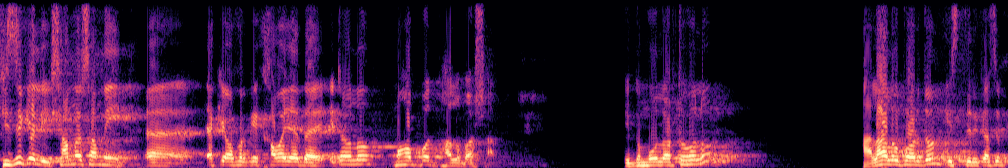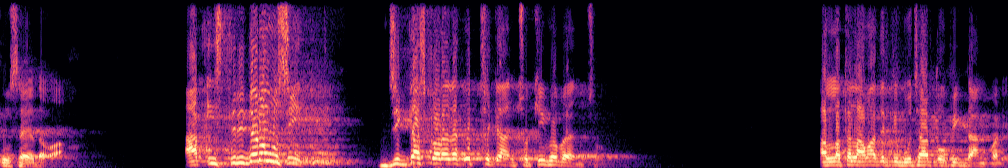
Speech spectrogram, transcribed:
ফিজিক্যালি সামনাসামনি একে অপরকে খাওয়াইয়া দেয়, এটা হলো মহব্বত, ভালোবাসা। কিন্তু মূল অর্থ হলো হালাল উপার্জন স্ত্রীর কাছে পৌঁছায় দেওয়া। আর স্ত্রীদেরও উচিত জিজ্ঞাসা করা, এটা কোথেকে আনছো? কীভাবে আনছো? আল্লাহ তালা আমাদেরকে বোঝার তৌফিক দান করে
